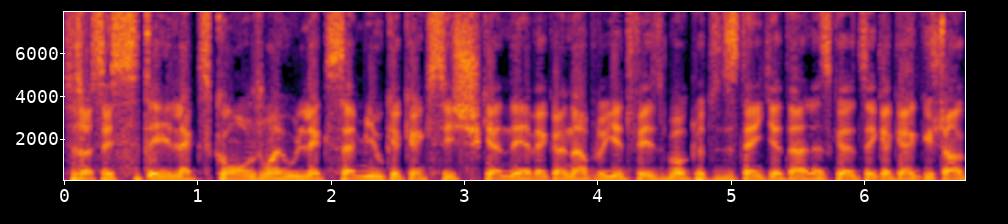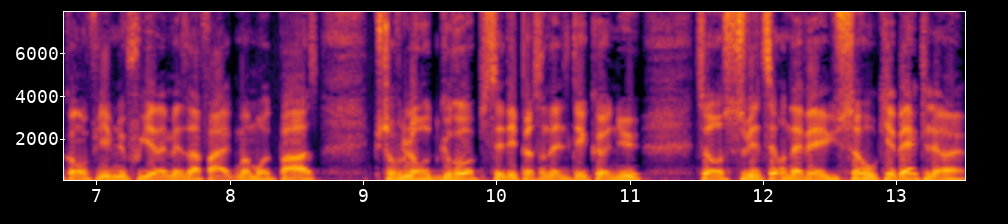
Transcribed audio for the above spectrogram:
C'est ça. C'est si t'es l'ex-conjoint ou l'ex-ami ou quelqu'un qui s'est chicané avec un employé de Facebook, là, tu dis c'est inquiétant. là, Est-ce que tu sais quelqu'un avec qui je suis en conflit est venu fouiller dans mes affaires avec mon mot de passe? Puis je trouve l'autre groupe, c'est des personnalités connues. Tu sais, on se souvient, tu sais, on avait eu ça au Québec, là.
